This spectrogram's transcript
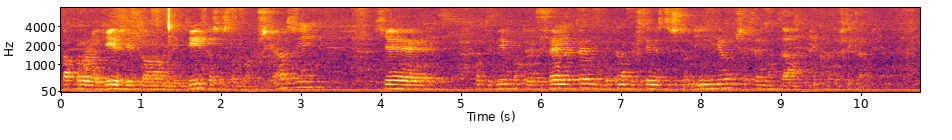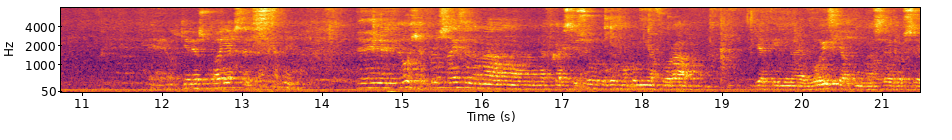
θα προλογίζει τον ομιλητή, θα σας τον παρουσιάζει και οτιδήποτε θέλετε μπορείτε να απευθύνεστε στον ίδιο σε θέματα εκπαιδευτικά. Ε, ο κύριος Πόιας θέλει να πει ε, όχι, απλώς θα ήθελα να, να ευχαριστήσω όλο τον κόσμο ακόμη μια φορά για την ε, βοήθεια που μας έδωσε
